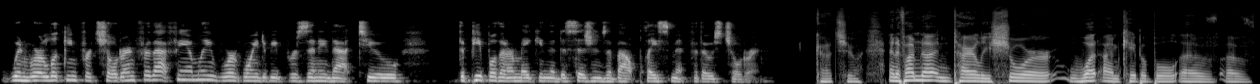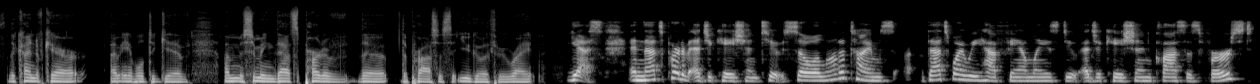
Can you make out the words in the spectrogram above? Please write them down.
when we're looking for children for that family, we're going to be presenting that to the people that are making the decisions about placement for those children. Got you. And if I'm not entirely sure what I'm capable of, of the kind of care I'm able to give, I'm assuming that's part of the the process that you go through, right? Yes. And that's part of education too. So a lot of times that's why we have families do education classes first.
